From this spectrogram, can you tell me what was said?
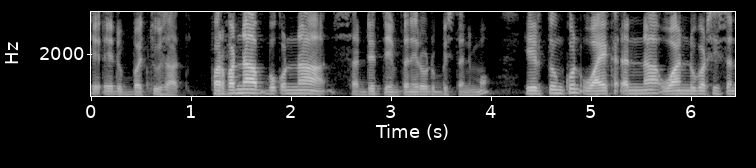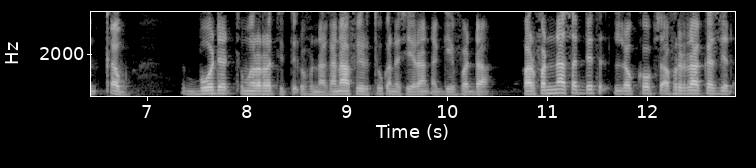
jedhee dubbachuu isaati. Faarfannaa boqonnaa saddeet deemtan yeroo dubbistan immoo heertuun kun waa'ee kadhannaa waan nu barsiisan qabu booda xumurarratti itti dhufna. Kanaaf heertuu kana seeraan dhaggeeffadhaa. Faarfannaa saddeet lakkoofsa afurirraa akkas jedha.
